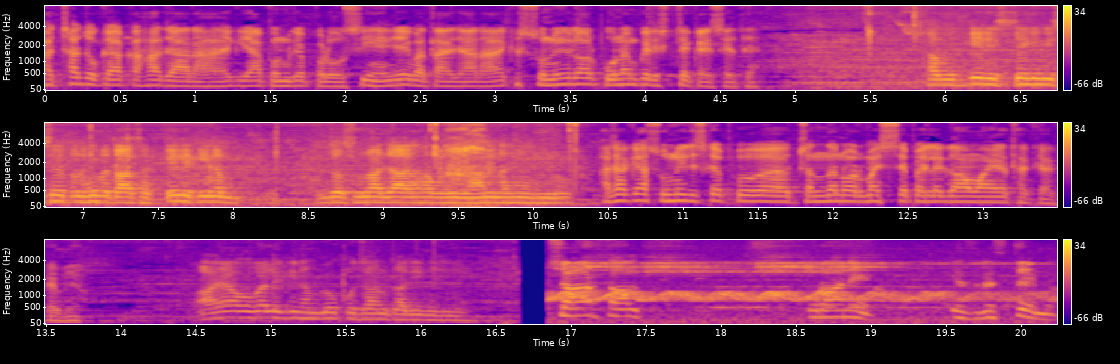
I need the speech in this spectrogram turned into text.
अच्छा जो क्या कहा जा रहा है कि आप उनके पड़ोसी हैं ये बताया जा रहा है कि सुनील और पूनम के रिश्ते कैसे थे? अब उनके रिश्ते के विषय तो नहीं बता सकते लेकिन अब जो सुना जा रहा है वही जान रहे हैं हम लोग। अच्छा क्या सुनील इसके चंदन वर्मा इससे पहले गाँव आया था क्या कभी? आया होगा लेकिन हम लोग को जानकारी नहीं है। चार साल पुराने इस रिश्ते में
